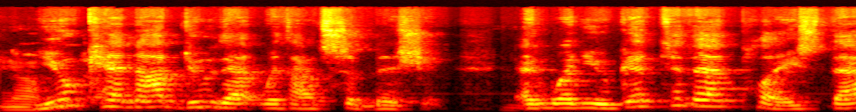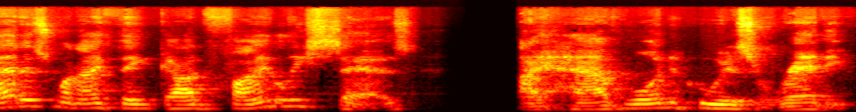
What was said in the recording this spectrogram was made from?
No. You cannot do that without submission. And when you get to that place, that is when I think God finally says, I have one who is ready.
